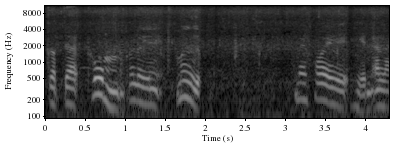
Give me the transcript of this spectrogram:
เกือบจะทุ่มก็เลยมืด ไม่ค่อยเห็นอะไร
